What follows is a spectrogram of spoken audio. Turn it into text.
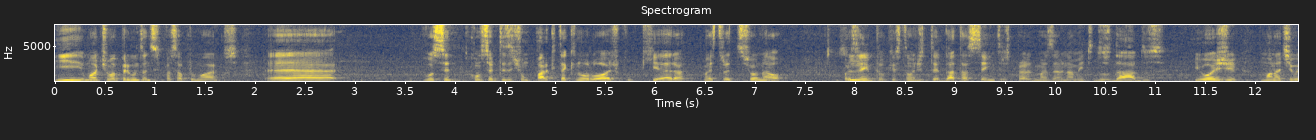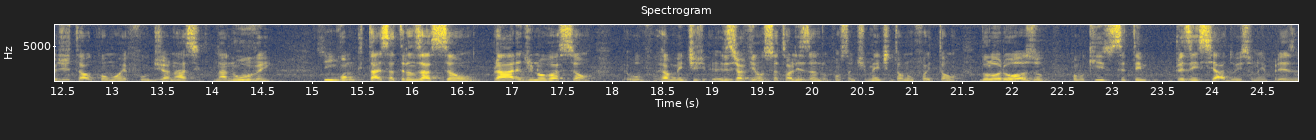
E uma última pergunta antes de passar para o Marcos. É... Você com certeza tinha um parque tecnológico que era mais tradicional. Por Sim. exemplo, a questão de ter data centers para armazenamento dos dados. E hoje, uma nativa digital como o iFood já nasce na nuvem. Sim. Como que está essa transação para a área de inovação? Eu, realmente, eles já vinham se atualizando constantemente, então não foi tão doloroso. Como que você tem presenciado isso na empresa?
